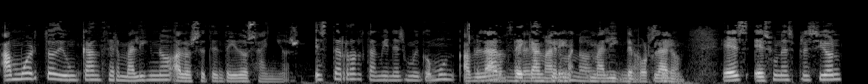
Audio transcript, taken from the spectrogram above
ha muerto de un cáncer maligno a los 72 años. Este error también es muy común, hablar de cáncer maligno, por claro. Es, es una expresión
